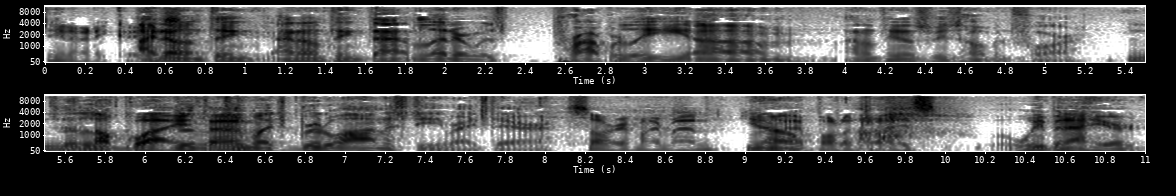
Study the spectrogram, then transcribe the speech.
In any case, I don't think I don't think that letter was properly. Um, I don't think that's what he's hoping for. It's a N- little- not quite, huh? Too much brutal honesty right there. Sorry, my man. You know, I apologize. We've been out here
